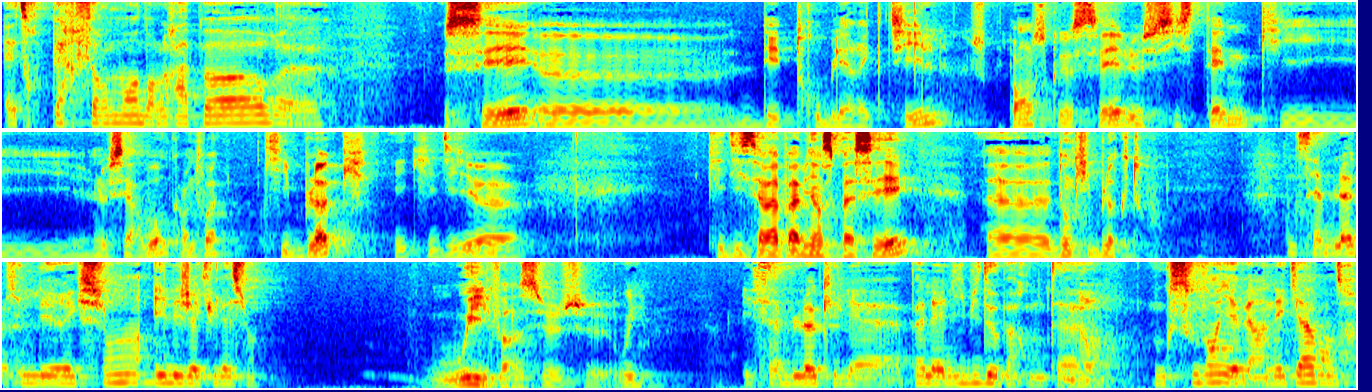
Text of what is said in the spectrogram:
être performant dans le rapport euh? C'est euh, des troubles érectiles. Je pense que c'est le système qui, le cerveau encore une fois, qui bloque et qui dit, euh, qui dit ça va pas bien se passer, euh, donc il bloque tout. Donc ça bloque l'érection et l'éjaculation. Oui, enfin, oui. Et ça bloque pas la libido par contre. Non. Donc souvent il y avait un écart entre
